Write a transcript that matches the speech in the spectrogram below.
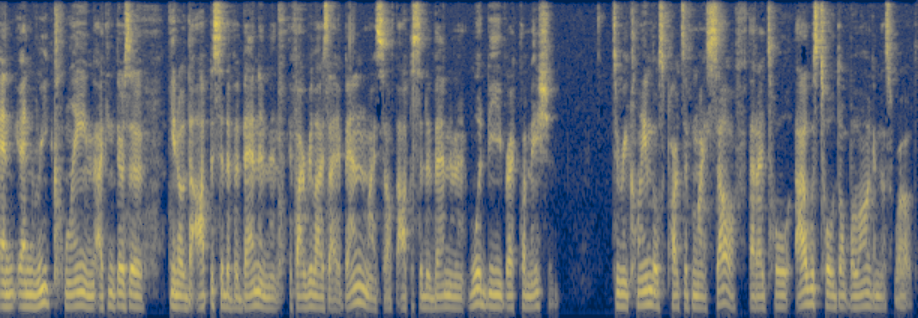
And and reclaim. I think there's a you know the opposite of abandonment. If I realize I abandoned myself, the opposite of abandonment would be reclamation to reclaim those parts of myself that I told I was told don't belong in this world.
